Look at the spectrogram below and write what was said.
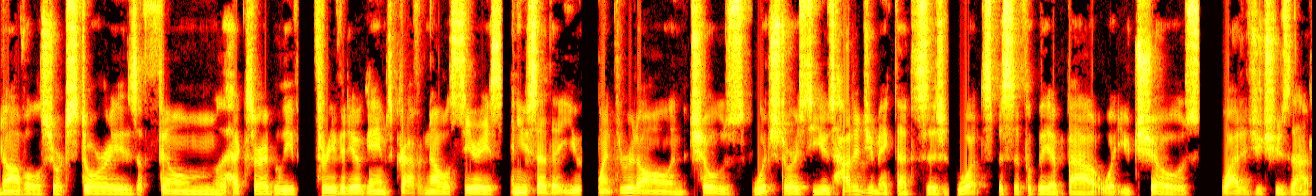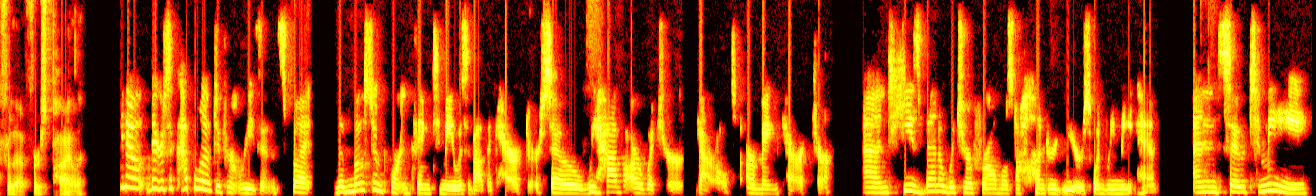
novels, short stories, a film, the Hexer, I believe, three video games, graphic novel series, and you said that you went through it all and chose which stories to use. How did you make that decision? What specifically about what you chose? Why did you choose that for that first pilot? You know, there's a couple of different reasons, but the most important thing to me was about the character. So we have our Witcher, Geralt, our main character, and he's been a Witcher for almost 100 years when we meet him. And so to me,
